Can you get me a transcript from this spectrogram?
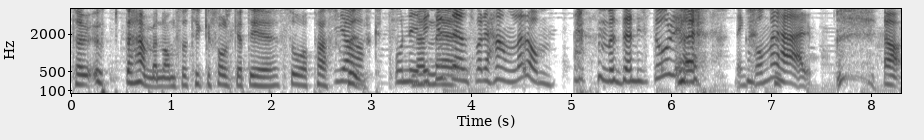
ta upp det här med någon så tycker folk att det är så pass Ja, sjukt. och ni Men, vet ju eh, inte ens vad det handlar om. men den historien, Nej. den kommer här. Ja,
